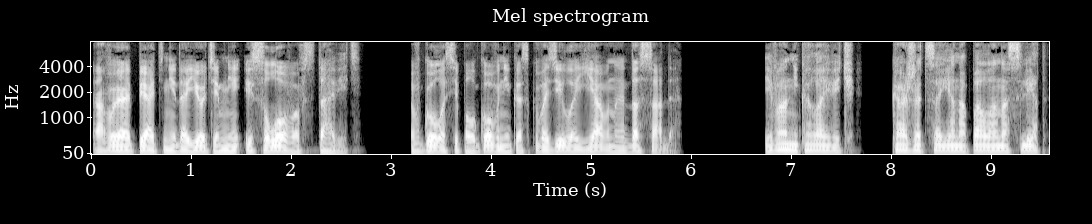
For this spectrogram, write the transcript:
А вы опять не даете мне и слова вставить». В голосе полковника сквозила явная досада. «Иван Николаевич, кажется, я напала на след».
